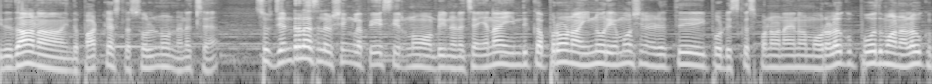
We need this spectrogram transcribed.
இதுதான் நான் இந்த பாட்காஸ்ட்டில் சொல்லணும்னு நினச்சேன். ஸோ ஜென்ரலாக சில விஷயங்களை பேசிடணும் அப்படின்னு நினச்சேன். ஏன்னா இதுக்கப்புறம் நான் இன்னொரு எமோஷன் எடுத்து இப்போ டிஸ்கஸ் பண்ண வேணாம் ஏன்னா நம்ம ஓரளவுக்கு போதுமான அளவுக்கு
